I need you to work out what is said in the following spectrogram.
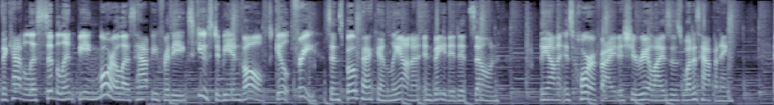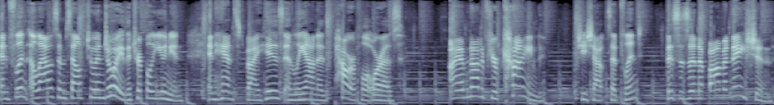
the catalyst sibilant being more or less happy for the excuse to be involved guilt free, since Bopek and Liana invaded its zone. Liana is horrified as she realizes what is happening. And Flint allows himself to enjoy the triple union, enhanced by his and Liana's powerful auras. I am not of your kind, she shouts at Flint. This is an abomination.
